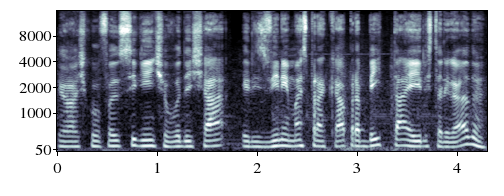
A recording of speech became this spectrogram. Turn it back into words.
Eu acho que eu vou fazer o seguinte, eu vou deixar eles virem mais pra cá pra beitar eles, tá ligado?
